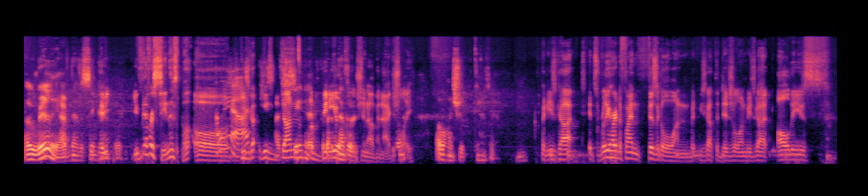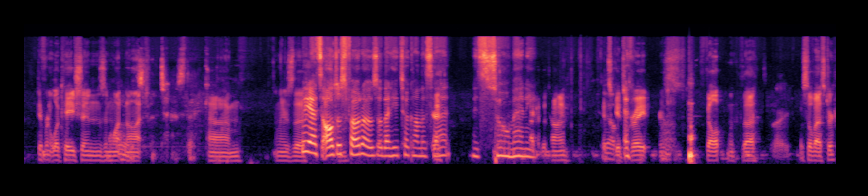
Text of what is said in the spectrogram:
Oh, really? I've never seen Have that. You've never seen this book? Oh, Oh, yeah. He's, got, he's done seen it, a video never- version of it actually. Oh, I should get it. But he's got it's really hard to find the physical one, but he's got the digital one. But he's got all these different locations and Oh, whatnot. that's fantastic. Um, and there's the But yeah, it's all just photos that he took on the set. It's so many. back at the time. It's Yeah. it's great. There's Philip with uh, with Sylvester.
